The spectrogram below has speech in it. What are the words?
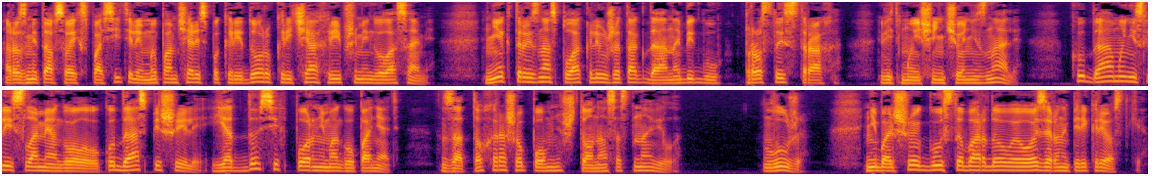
Разметав своих спасителей, мы помчались по коридору, крича хрипшими голосами. Некоторые из нас плакали уже тогда, на бегу, просто из страха. Ведь мы еще ничего не знали. Куда мы неслись, сломя голову, куда спешили, я до сих пор не могу понять. Зато хорошо помню, что нас остановило. Лужа. Небольшое густо-бордовое озеро на перекрестке.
